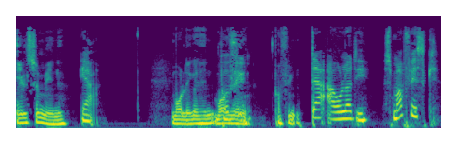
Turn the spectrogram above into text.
Else Minde. Ja, Hvor ligger det hen? Hvor På? Fyn. På Fyn. der avler de småfisk,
